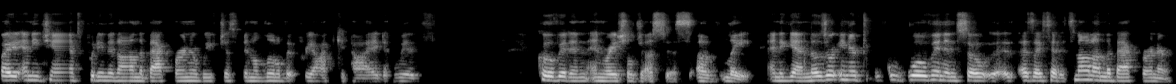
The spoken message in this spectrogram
by any chance putting it on the back burner. We've just been a little bit preoccupied with COVID and, and racial justice of late. And again, those are interwoven. And so, as I said, it's not on the back burner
